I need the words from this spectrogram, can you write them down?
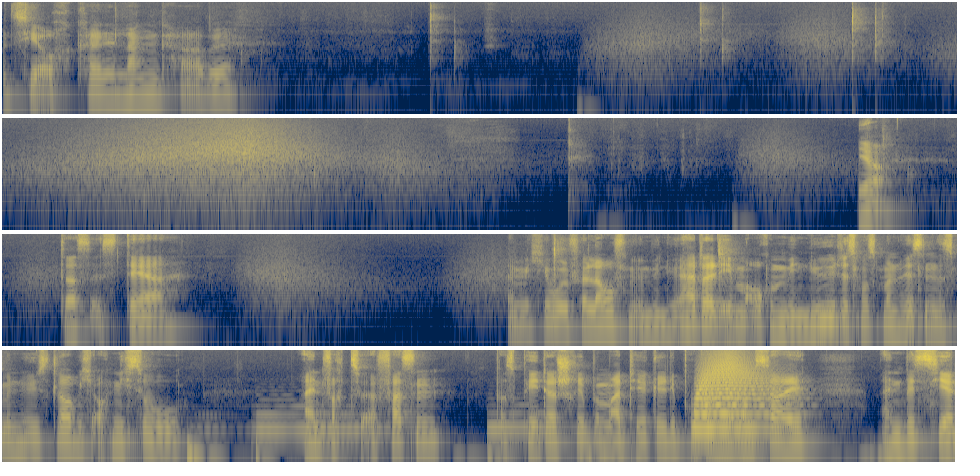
Jetzt hier auch keine langen Kabel. Ja, das ist der. Habe mich hier wohl verlaufen im Menü. Er hat halt eben auch ein Menü, das muss man wissen. Das Menü ist, glaube ich, auch nicht so einfach zu erfassen. Was Peter schrieb im Artikel, die Programmierung sei ein bisschen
